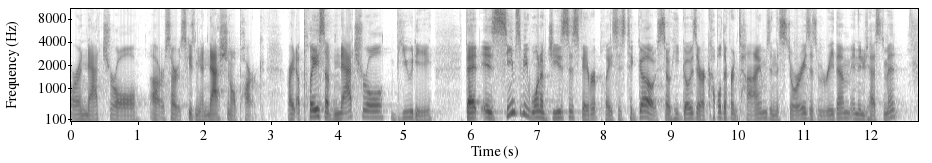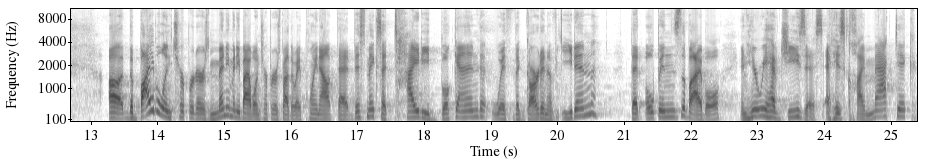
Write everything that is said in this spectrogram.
or a natural, uh, or sorry, excuse me, a national park, right? A place of natural beauty that is, seems to be one of Jesus' favorite places to go. So he goes there a couple different times in the stories as we read them in the New Testament. Uh, the Bible interpreters, many, many Bible interpreters, by the way, point out that this makes a tidy bookend with the Garden of Eden that opens the Bible. And here we have Jesus at his climactic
